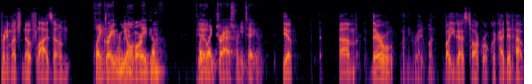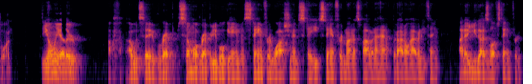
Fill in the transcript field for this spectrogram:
pretty much no fly zone. Play great when you don't take them. Play Yep. like trash when you take them. Yep. Um, there. Let me write one. While you guys talk real quick, I did have one. The only other, uh, I would say, rep, somewhat reputable game is Stanford, Washington State. Stanford minus five and a half, but I don't have anything. I know you guys love Stanford.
